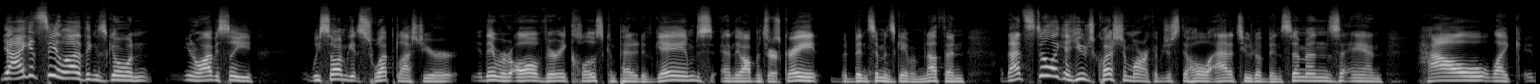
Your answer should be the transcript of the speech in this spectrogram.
Yeah, I can see a lot of things going. You know, obviously, we saw him get swept last year. They were all very close, competitive games, and the offense was great. But Ben Simmons gave him nothing. That's still like a huge question mark of just the whole attitude of Ben Simmons and how like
